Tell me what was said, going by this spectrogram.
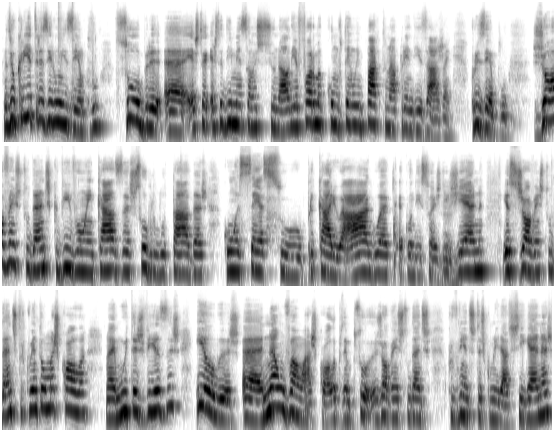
Mas eu queria trazer um exemplo sobre uh, esta, esta dimensão institucional e a forma como tem um impacto na aprendizagem. Por exemplo, jovens estudantes que vivam em casas sobrelotadas, com acesso precário à água, a condições de hum. higiene. Esses jovens estudantes frequentam uma escola, não é? Muitas vezes eles uh, não vão à escola, por exemplo, jovens estudantes provenientes das comunidades ciganas,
